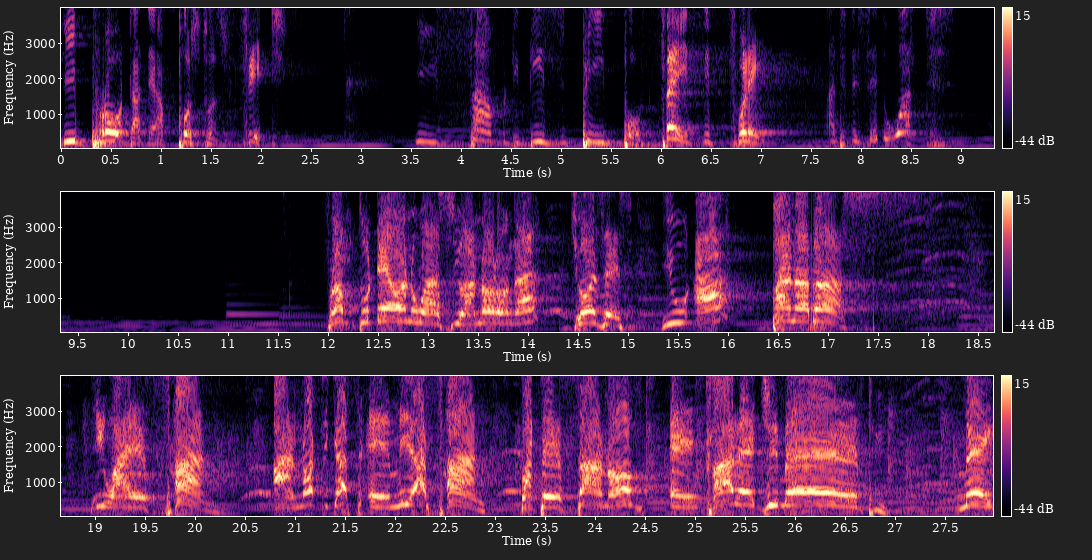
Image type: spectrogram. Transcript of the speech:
He brought at the apostles' feet. He served these people faithfully. And they said, What? From today onwards, you are no longer Joseph. You are Barnabas. You are a son, and not just a mere son, but a son of encouragement. May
